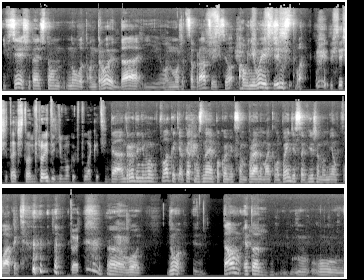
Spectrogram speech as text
И все считают, что он, ну вот, андроид, да, и он может собраться, и все, а у него есть чувства. И все считают, что андроиды не могут плакать. Да, андроиды не могут плакать, а как мы знаем по комиксам Брайана Майкла Бендиса, Вижен умел плакать. Да. А, Вот. Ну, там это у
